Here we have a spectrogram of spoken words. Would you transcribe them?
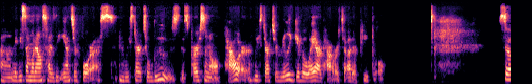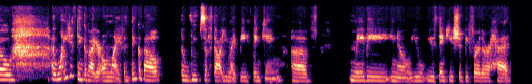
uh, maybe someone else has the answer for us. And we start to lose this personal power. We start to really give away our power to other people. So I want you to think about your own life and think about the loops of thought you might be thinking of maybe you know you you think you should be further ahead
